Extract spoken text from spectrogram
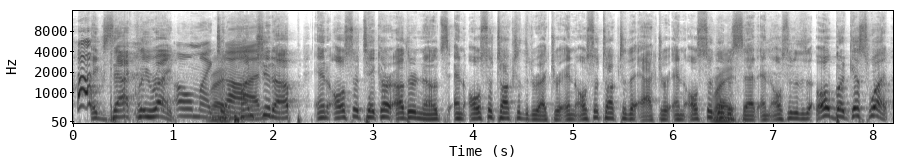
exactly right. Oh my to God. punch it up and also take our other notes and also talk to the director and also talk to the actor and also go to set and also do this. Oh, but guess what?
